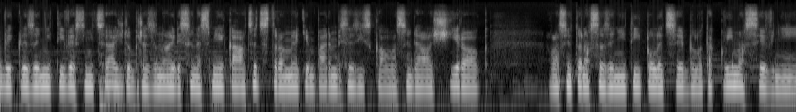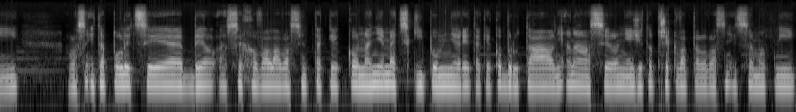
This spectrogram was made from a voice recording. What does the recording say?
vyklizení té vesnice až do března, kdy se nesmí kácet stromy, tím pádem by se získal vlastně další rok. A vlastně to nasazení té policie bylo takový masivní, a vlastně i ta policie byl, se chovala vlastně tak jako na německý poměry, tak jako brutálně a násilně, že to překvapilo vlastně i samotný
